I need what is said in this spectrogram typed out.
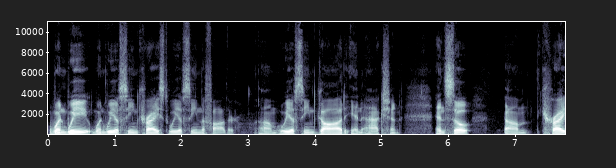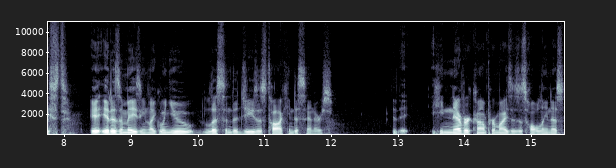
When we when we have seen Christ, we have seen the Father. Um, we have seen God in action, and so um, Christ. It, it is amazing. Like when you listen to Jesus talking to sinners, it- he never compromises his holiness,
